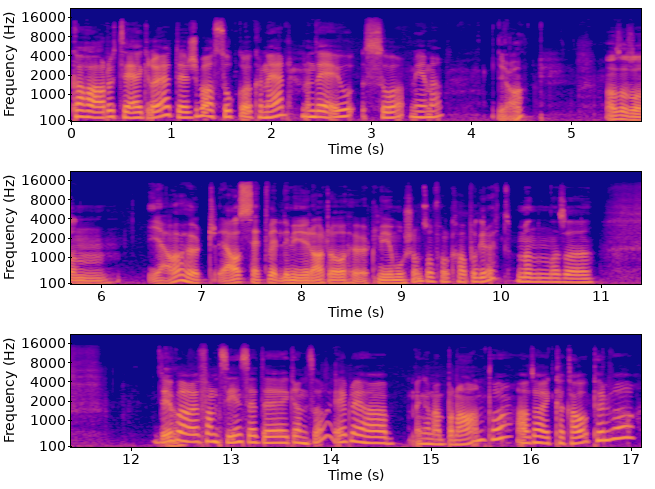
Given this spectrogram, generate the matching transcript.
hva har du til grøt? Det er ikke bare sukker og kanel, men det er jo så mye mer. Ja. Altså sånn jeg har, hørt, jeg har sett veldig mye rart og hørt mye morsomt som folk har på grøt, men altså Det er jo bare fantasien setter grenser. Jeg pleier å ha, jeg kan ha banan på. Av og til har jeg kakaopulver.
